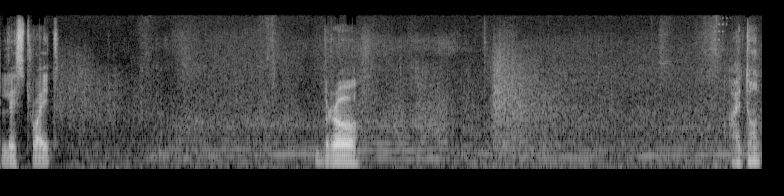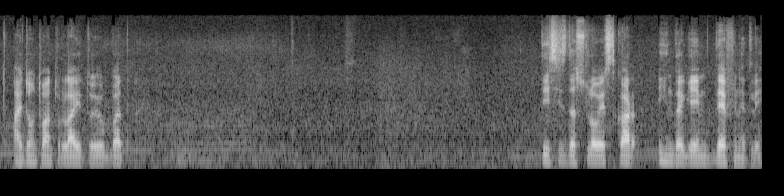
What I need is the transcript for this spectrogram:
Let's try it. Bro. I don't i don't want to lie to you but this is the slowest car in the game definitely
